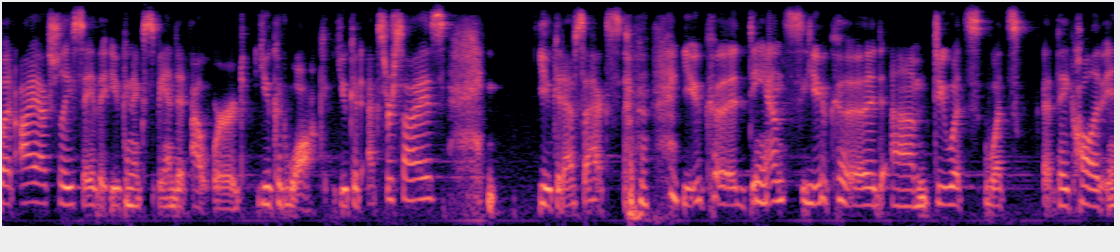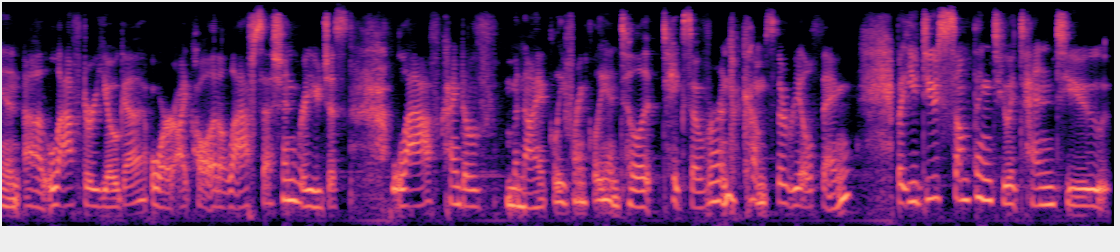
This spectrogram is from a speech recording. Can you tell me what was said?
But I actually say that you can expand it outward. You could walk, you could exercise you could have sex, you could dance, you could um, do what's what's they call it in uh, laughter yoga, or I call it a laugh session, where you just laugh kind of maniacally, frankly, until it takes over and becomes the real thing. But you do something to attend to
